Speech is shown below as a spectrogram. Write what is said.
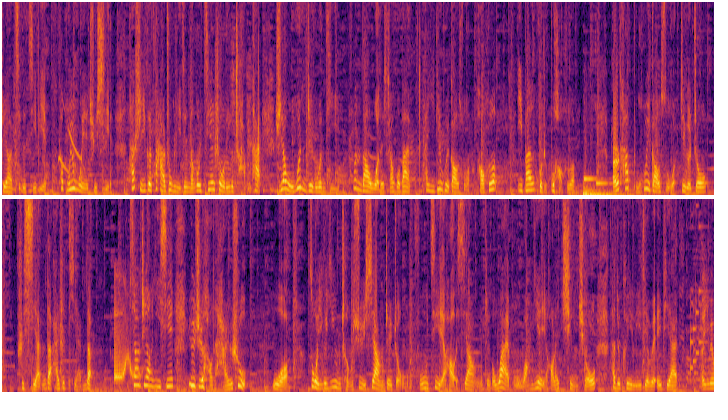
这样几个级别，它不用我也去写，它是一个大众已经能够接受的一个常态。只要我问这个问题，问到我的小伙伴，他一定会告诉我好喝、一般或者不好喝，而他不会告诉我这个粥是咸的还是甜的。像这样一些预制好的函数，我。做一个应用程序，像这种服务器也好像这个外部网页也好，来请求它就可以理解为 API。呃，因为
